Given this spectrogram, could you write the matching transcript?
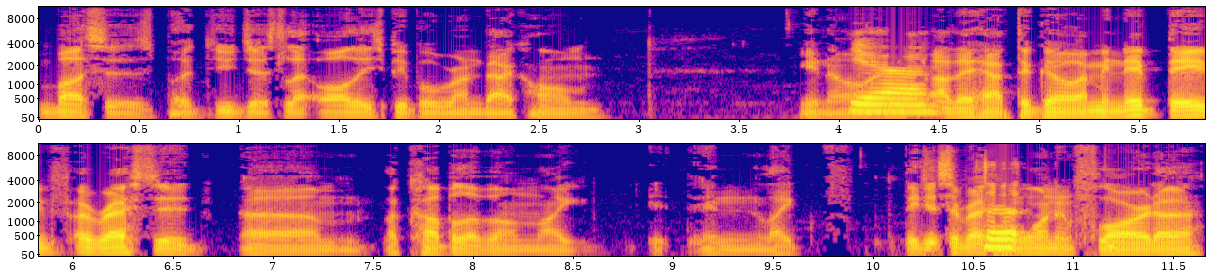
buses, but you just let all these people run back home. You know, and Yeah. now they have to go. I mean, they've they've arrested um a couple of them, like in like they just arrested The- one in Florida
